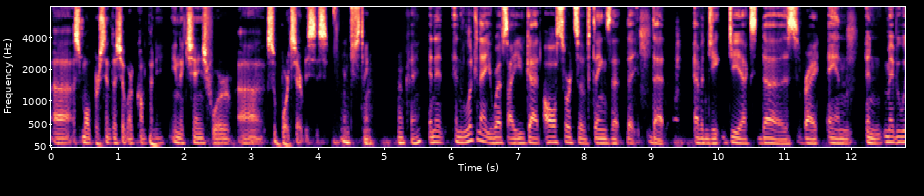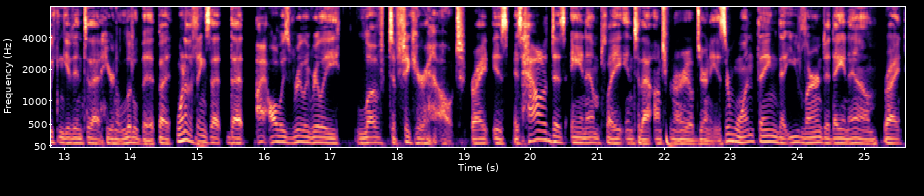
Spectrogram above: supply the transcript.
uh, a small percentage of our company in exchange for uh, support services. Interesting. Okay. And it, and looking at your website, you've got all sorts of things that that that Advent G- GX does, right? And and maybe we can get into that here in a little bit. But one of the things that that I always really really love to figure out, right, is is how does A and M play into that entrepreneurial journey? Is there one thing that you learned at A and M, right,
